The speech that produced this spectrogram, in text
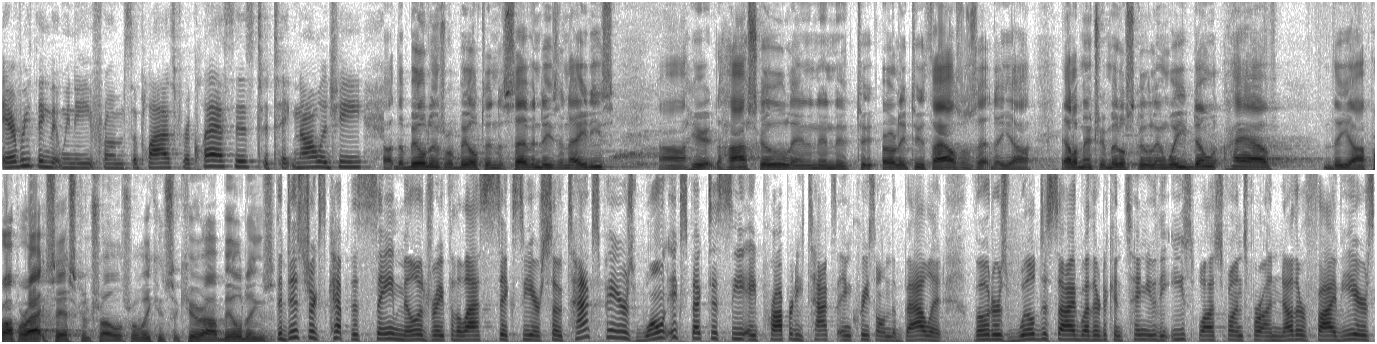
everything that we need from supplies for classes to technology. Uh, the buildings were built in the 70s and 80s uh, here at the high school and in the early 2000s at the uh, elementary middle school, and we don't have the uh, proper access controls where we can secure our buildings. The district's kept the same millage rate for the last six years, so taxpayers won't expect to see a property tax increase on the ballot. Voters will decide whether to continue the ESPLOST funds for another five years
